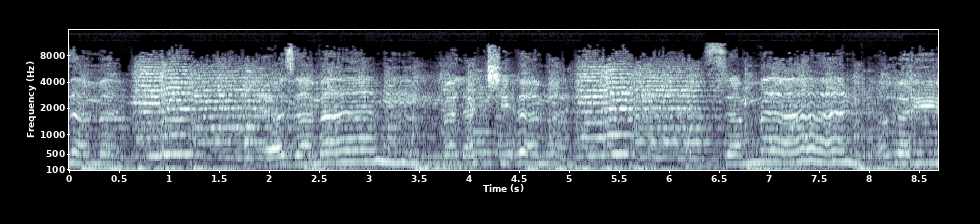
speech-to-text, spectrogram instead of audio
زمان يا زمان ملكش أمان زمان غريب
